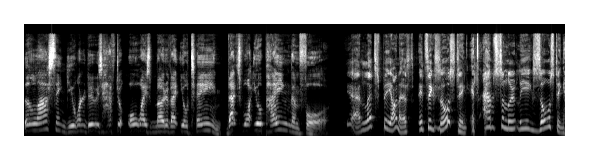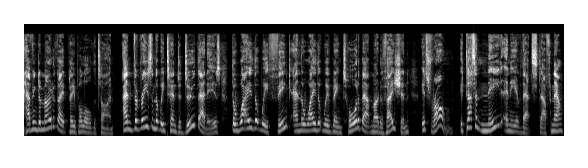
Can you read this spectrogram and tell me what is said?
the last thing you want to do is have to always motivate your team. That's what you're paying them for. Yeah, and let's be honest, it's exhausting. It's absolutely exhausting having to motivate people all the time. And the reason that we tend to do that is the way that we think and the way that we've been taught about motivation, it's wrong. It doesn't need any of that stuff. Now,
